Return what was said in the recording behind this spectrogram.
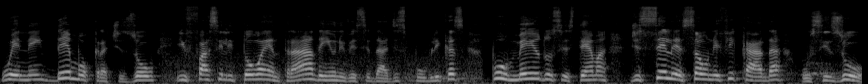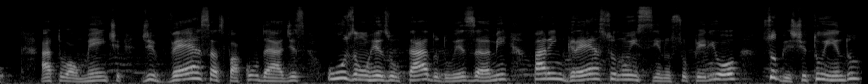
o Enem democratizou e facilitou a entrada em universidades públicas por meio do sistema de seleção unificada, o SISU. Atualmente, diversas faculdades usam o resultado do exame para ingresso no ensino superior, substituindo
